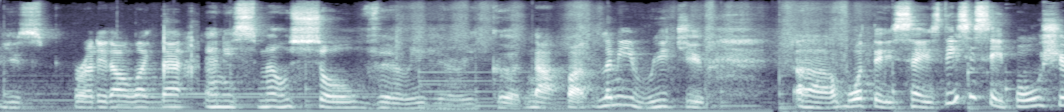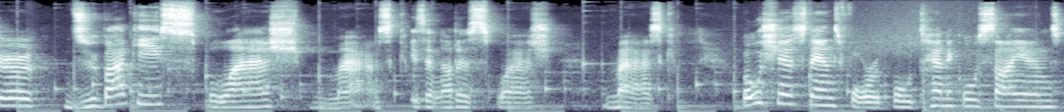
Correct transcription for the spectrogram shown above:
you spread it out like that and it smells so very very good. Now but let me read you uh, what they say is this is a Boscia Tsubaki Splash Mask. It's another splash mask. Boscia stands for Botanical Science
